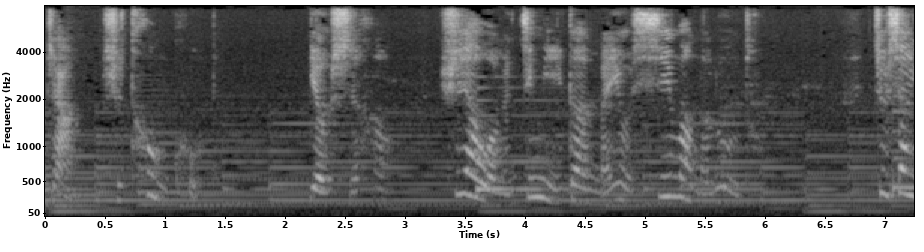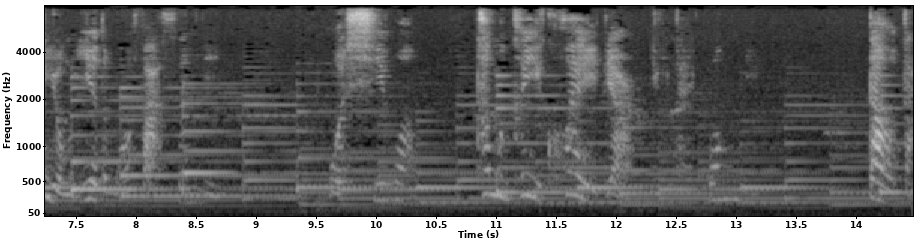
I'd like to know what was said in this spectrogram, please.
长是痛苦的，有时候需要我们经历一段没有希望的路途，就像永夜的魔法森林。我希望他们可以快一点迎来光明，到达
